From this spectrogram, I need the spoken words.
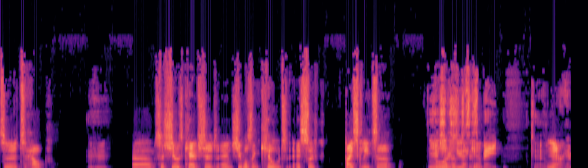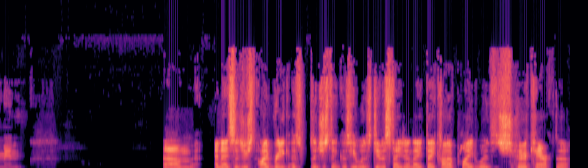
to to help. Mm-hmm. Um, so she was captured, and she wasn't killed. So basically, to yeah, she was used as in. bait to lure yeah. him in. Um, and that's just I really it's interesting because he was devastated, and they they kind of played with her character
